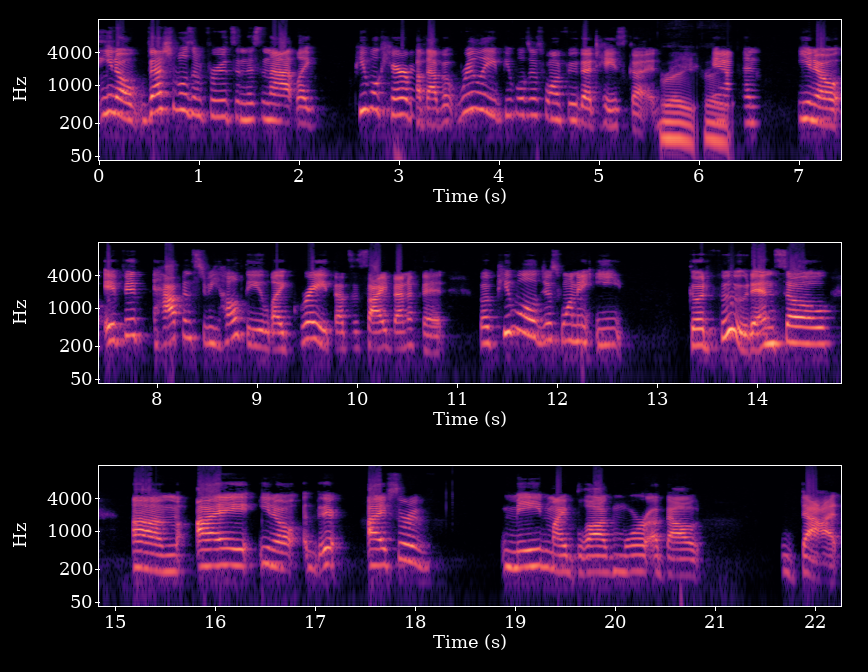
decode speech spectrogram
you know vegetables and fruits and this and that like people care about that but really people just want food that tastes good. Right right. And you know if it happens to be healthy like great that's a side benefit but people just want to eat good food. And so um i you know there i've sort of made my blog more about that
